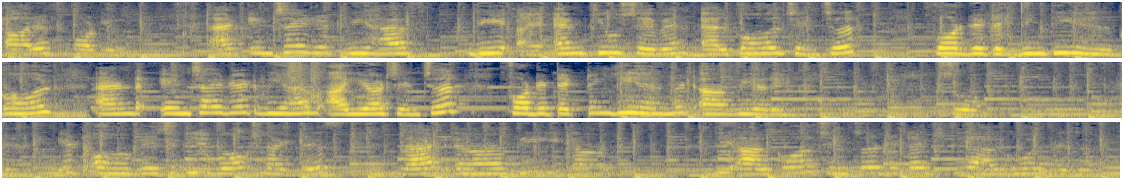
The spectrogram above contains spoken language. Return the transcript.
RF module. And inside it we have the uh, MQ7 alcohol sensor for detecting the alcohol. And inside it we have IR sensor for detecting the helmet uh, wearing. So it uh, basically works like this that uh, the uh, the alcohol sensor detects the alcohol measure.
